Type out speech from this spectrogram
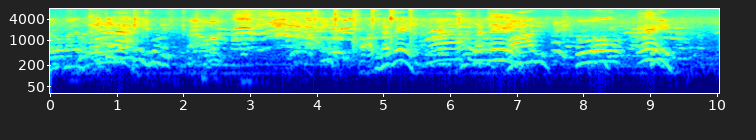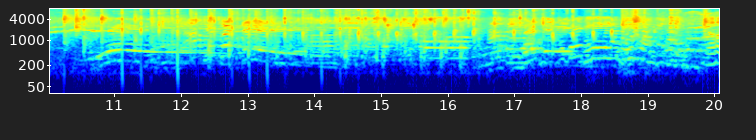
dalawa tayo. Oh, happy birthday! Happy birthday! One, two, three! Yay! Happy birthday! Oo.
